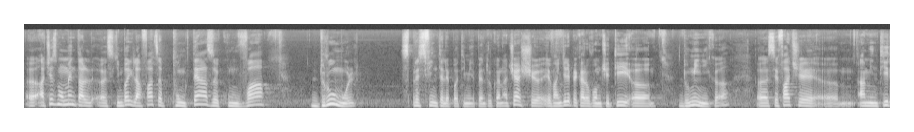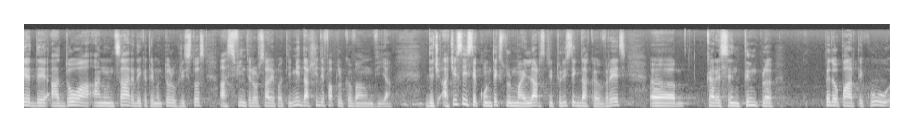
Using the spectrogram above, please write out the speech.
uh, acest moment al uh, schimbării la față punctează cumva drumul spre Sfintele Pătimiri, pentru că în aceeași Evanghelie pe care o vom citi uh, duminică, uh, se face uh, amintire de a doua anunțare de către Mântuitorul Hristos a Sfintelor sale pătimiri, dar și de faptul că va învia. Uh-huh. Deci acesta este contextul mai larg scripturistic, dacă vreți, uh, care se întâmplă pe de o parte, cu uh,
